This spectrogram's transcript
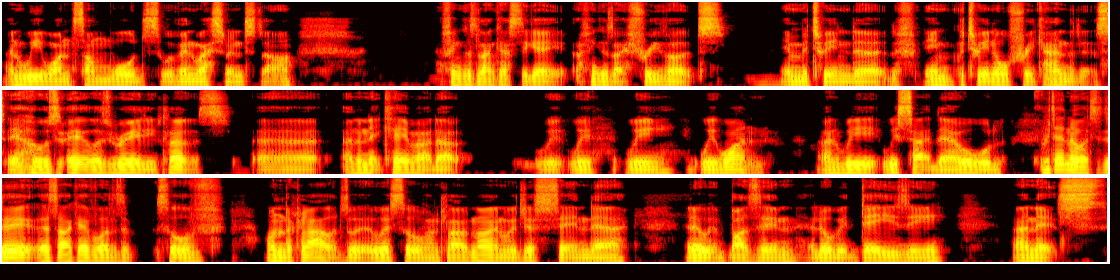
And we won some wards within Westminster. I think it was Lancaster Gate. I think it was like three votes in between the, the in between all three candidates. It was it was really close. Uh, and then it came out that we we we we won, and we we sat there all. We didn't know what to do. It's like everyone's sort of on the clouds. We're, we're sort of on cloud nine. We're just sitting there, a little bit buzzing, a little bit daisy, and it's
